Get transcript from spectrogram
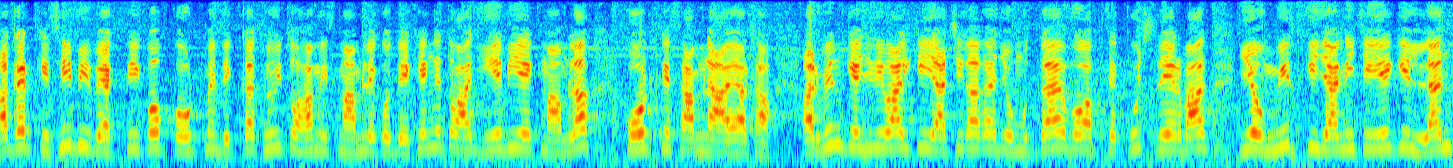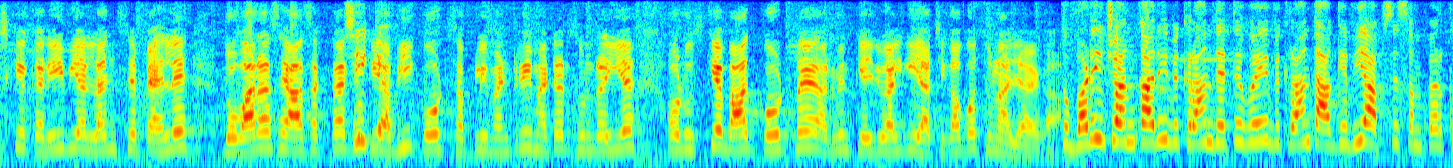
अगर किसी भी व्यक्ति को कोर्ट में दिक्कत हुई तो हम इस मामले को देखेंगे। तो आज ये भी एक मामला कोर्ट के सामने आया था। अरविंद केजरीवाल की याचिका का जो मुद्दा है वो अब से कुछ देर बाद ये उम्मीद की जानी चाहिए कि लंच के करीब या लंच से पहले दोबारा से आ सकता है क्योंकि अभी कोर्ट सप्लीमेंट्री मैटर सुन रही है और उसके बाद कोर्ट में अरविंद केजरीवाल की याचिका को सुना जाएगा। तो बड़ी जानकारी विक्रांत देते हुए। विक्रांत आगे भी आपसे संपर्क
